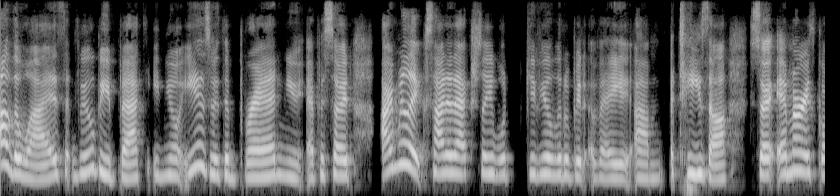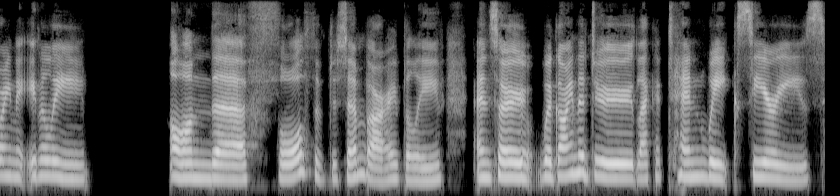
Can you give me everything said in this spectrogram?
Otherwise, we'll be back in your ears with a brand new episode. I'm really excited. Actually, we'll give you a little bit of a um, a teaser. So Emma is going to Italy on the 4th of December, I believe. And so we're going to do like a 10 week series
